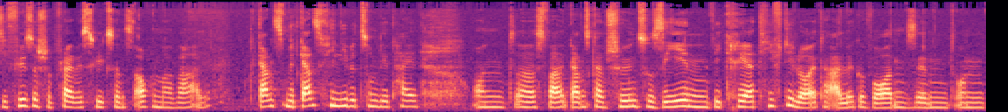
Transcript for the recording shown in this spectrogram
die physische Privacy Week sonst auch immer war. Also ganz, mit ganz viel Liebe zum Detail. Und äh, es war ganz, ganz schön zu sehen, wie kreativ die Leute alle geworden sind und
